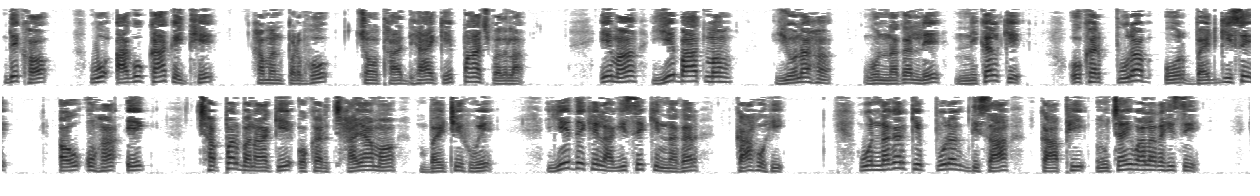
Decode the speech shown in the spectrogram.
देखो, वो आगू का कही थे हमन पढ़भो चौथा अध्याय के पाँच बदला। एमा ये बात म योना हा वो नगर ले निकल के ओखर पूरब ओर बैठ गी से और वहाँ एक छप्पर बना के ओखर छाया में बैठे हुए ये देखे लागी से कि नगर का हो ही वो नगर के पूरब दिशा काफ़ी ऊंचाई वाला रही से,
